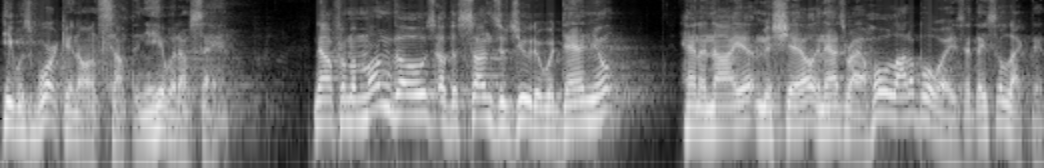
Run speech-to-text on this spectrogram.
He was working on something. You hear what I'm saying? Now, from among those of the sons of Judah were Daniel, Hananiah, Mishael, and Azariah, a whole lot of boys that they selected.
